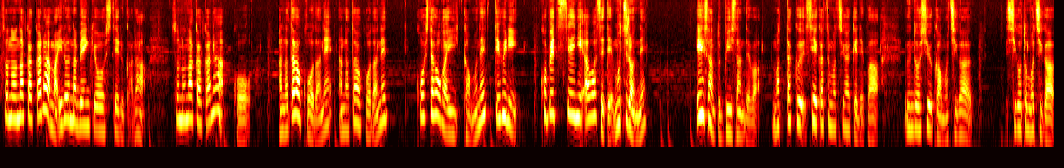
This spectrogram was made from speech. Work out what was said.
その中から、まあ、いろんな勉強をしてるからその中からこうあなたはこうだねあなたはこうだねこうした方がいいかもねっていうふうに個別性に合わせてもちろんね A さんと B さんでは全く生活も違ければ運動習慣も違う仕事も違う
